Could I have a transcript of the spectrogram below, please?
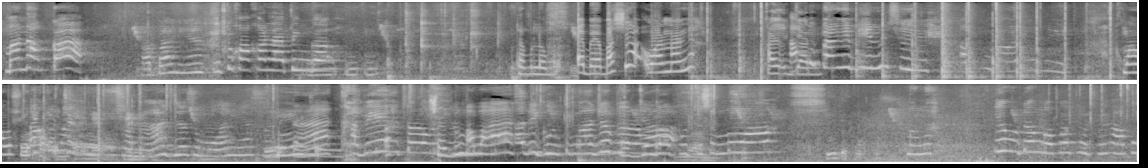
Mana, Kak? Apanya? Itu kakak rapi enggak? Kita belum. Eh, bebas ya warnanya. Kayak jan. Aku pengen ini sih. Aku mau ini. Aku mau sih. Aku Sama aja semuanya sih. Minta. Abi, tolong itu semua. Itu udah fokus. Mama, ya udah nggak fokus. Aku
